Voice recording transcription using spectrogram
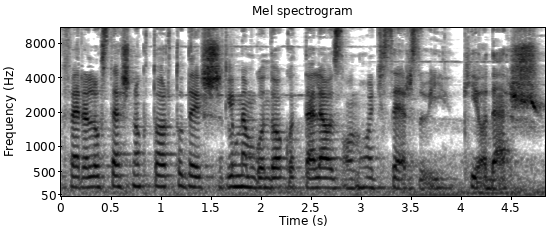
felelosztásnak tartod, és nem gondolkodtál le azon, hogy szerzői kiadás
